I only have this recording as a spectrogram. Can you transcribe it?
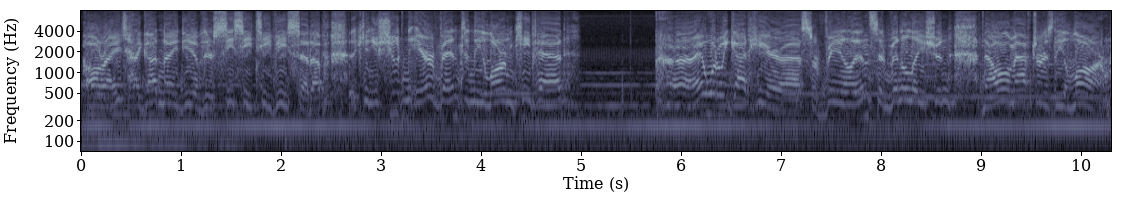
All right, I got an idea of their CCTV setup. Uh, Can you shoot an air vent in the alarm keypad? All right, what do we got here? Uh, surveillance and ventilation. Now all I'm after is the alarm.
